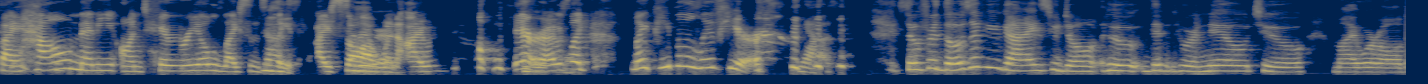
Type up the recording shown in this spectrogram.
by how many ontario license Yes. plates i saw Everywhere. when i was down there. I was like my people live here. Yes. So for those of you guys who don't who didn't who are new to my world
